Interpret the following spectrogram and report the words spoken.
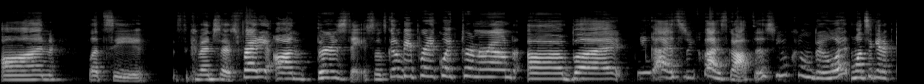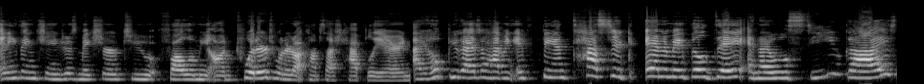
on let's see the convention starts Friday on Thursday, so it's gonna be a pretty quick turnaround. Uh, but you guys, you guys got this. You can do it. Once again, if anything changes, make sure to follow me on Twitter, twitter.com/slash HappiLeeErin. I hope you guys are having a fantastic anime-filled day, and I will see you guys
